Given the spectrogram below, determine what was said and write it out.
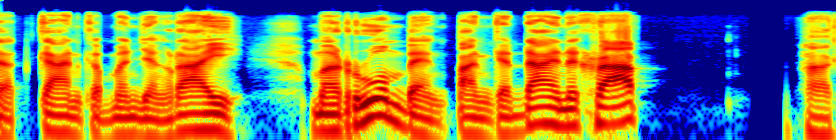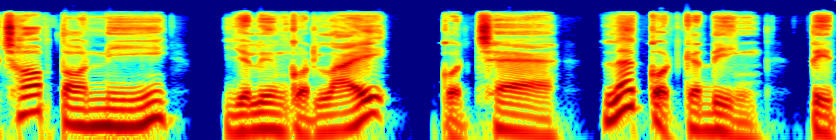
จัดการกับมันอย่างไร มาร่วมแบ่งปันกันได้นะครับ หากชอบตอนนี้ อย่าลืมกดไลค์กดแชร์ และกดกระดิ่ง ติด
